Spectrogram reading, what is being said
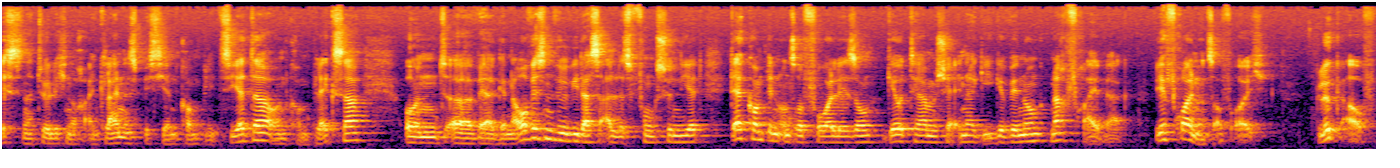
ist natürlich noch ein kleines bisschen komplizierter und komplexer. Und äh, wer genau wissen will, wie das alles funktioniert, der kommt in unsere Vorlesung Geothermische Energiegewinnung nach Freiberg. Wir freuen uns auf euch. Glück auf!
